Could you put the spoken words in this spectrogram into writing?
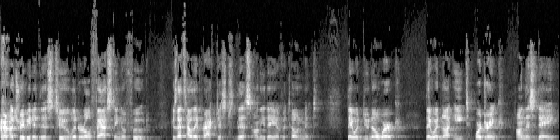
uh, attributed this to literal fasting of food, because that's how they practiced this on the Day of Atonement. They would do no work, they would not eat or drink on this day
